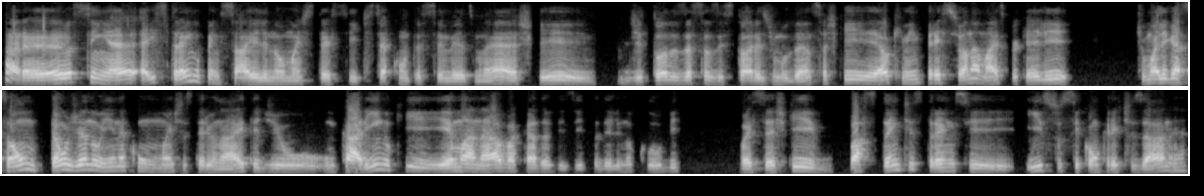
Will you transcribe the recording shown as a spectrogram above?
Cara, assim, é, é, estranho pensar ele no Manchester City se acontecer mesmo, né? Acho que de todas essas histórias de mudança, acho que é o que me impressiona mais, porque ele tinha uma ligação tão genuína com o Manchester United, um carinho que emanava a cada visita dele no clube. Vai ser, acho que, bastante estranho se isso se concretizar, né?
